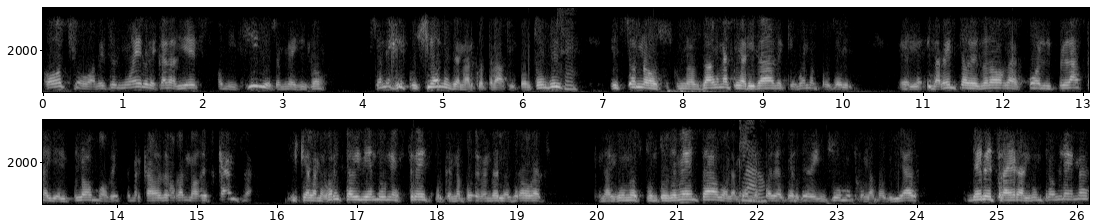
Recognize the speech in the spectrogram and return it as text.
ocho o a veces nueve de cada diez homicidios en México son ejecuciones de narcotráfico. Entonces, Sí. esto nos, nos da una claridad de que, bueno, pues el, el- la venta de drogas o el plata y el plomo de este mercado de drogas no descansa y que a lo mejor está viviendo un estrés porque no puede vender las drogas en algunos puntos de venta o a lo mejor Claro. no puede hacerse de insumos con la facilidad, debe traer algún problema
